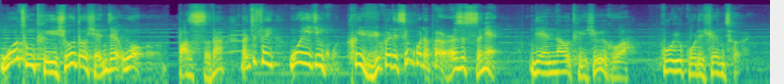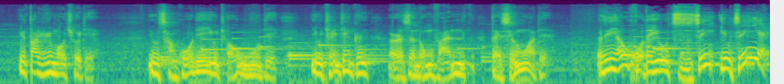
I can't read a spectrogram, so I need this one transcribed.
我从退休到现在，我八十四了，那就说我已经很愉快的生活了快二十四年。年老退休以后啊，各有各的选择，有打羽毛球的，有唱歌的，有跳舞的，有天天跟儿子弄饭带生娃的。 人要活得有自尊、有尊严，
